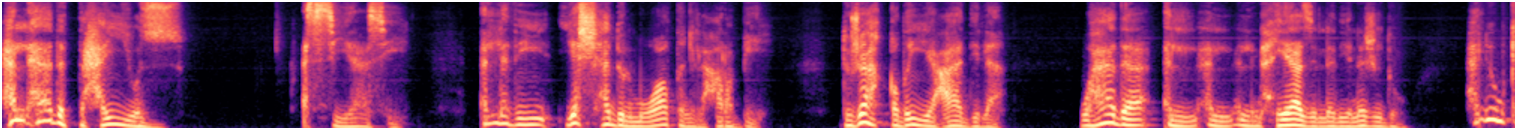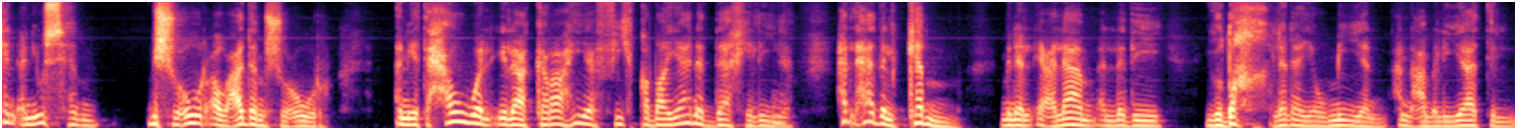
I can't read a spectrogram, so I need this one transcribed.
هل هذا التحيز السياسي الذي يشهد المواطن العربي تجاه قضية عادلة وهذا ال ال الانحياز الذي نجده هل يمكن أن يسهم بشعور أو عدم شعور أن يتحول إلى كراهية في قضايانا الداخلية نعم. هل هذا الكم من الإعلام الذي يضخ لنا يوميا عن عمليات ال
